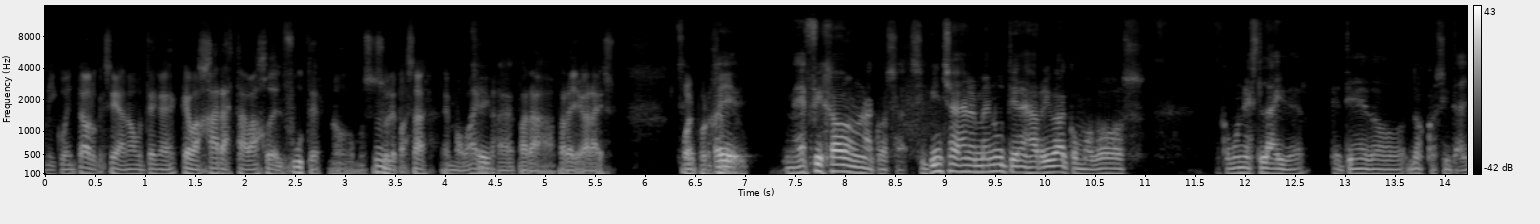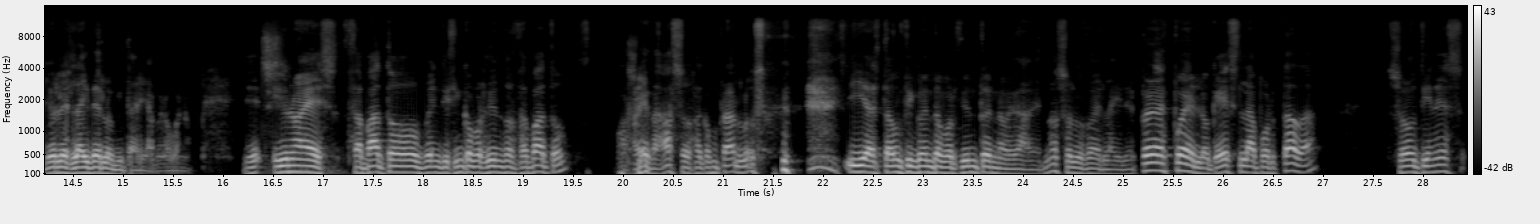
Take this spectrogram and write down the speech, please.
mi cuenta o lo que sea, no tenga que bajar hasta abajo del footer, ¿no? Como se suele mm. pasar en mobile para, llegar a eso. Pues, por ejemplo. me he fijado en una cosa. Si pinchas en el menú tienes arriba como dos, como un slider que tiene dos cositas. Yo el slider lo quitaría, pero bueno. Y uno es zapatos 25% en zapatos, corred a ASOS a comprarlos, y hasta un 50% en novedades, ¿no? Solo dos sliders. Pero después, lo que es la portada, solo tienes,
